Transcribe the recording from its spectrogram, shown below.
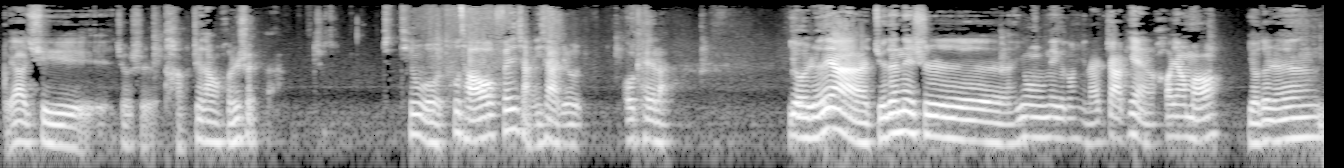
不要去就是趟这趟浑水啊，就听我吐槽分享一下就 OK 了。有人呀觉得那是用那个东西来诈骗薅羊毛。有的人，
